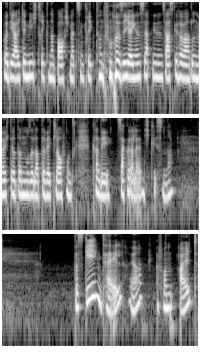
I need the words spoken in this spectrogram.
wo er die alte Milch trinkt und dann Bauchschmerzen kriegt und wo er sich in den Sasuke verwandeln möchte und dann muss er lauter weglaufen und kann die Sakura leider nicht küssen. Ne? Das Gegenteil ja, von alt,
